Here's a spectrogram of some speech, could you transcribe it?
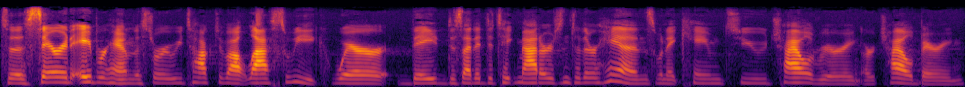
To Sarah and Abraham, the story we talked about last week, where they decided to take matters into their hands when it came to child rearing or childbearing.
